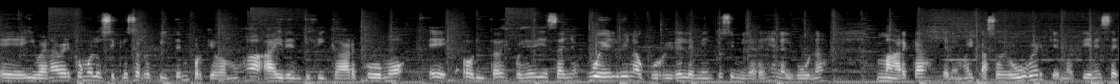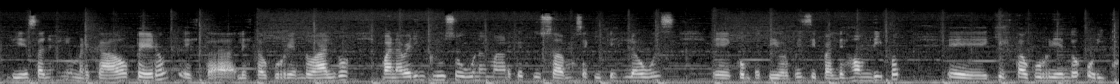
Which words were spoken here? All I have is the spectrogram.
eh, y van a ver cómo los ciclos se repiten porque vamos a, identificar cómo eh, ahorita después de 10 años vuelven a ocurrir elementos similares en algunas marcas. Tenemos el caso de Uber que no tiene 10 años en el mercado pero le está ocurriendo algo. Van a ver incluso una marca que usamos aquí que es Lowe's, eh, competidor principal de Home Depot. que está ocurriendo ahorita,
